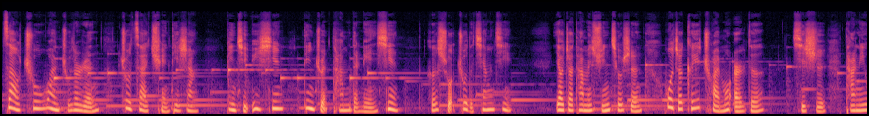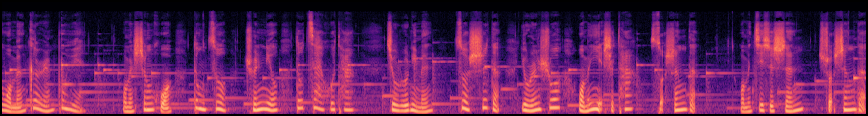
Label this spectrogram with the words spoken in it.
造出万族的人住在全地上，并且预先定准他们的连线和所住的疆界，要叫他们寻求神，或者可以揣摩而得。其实他离我们个人不远，我们生活、动作、存留都在乎他。就如你们作诗的，有人说我们也是他所生的。我们既是神所生的，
